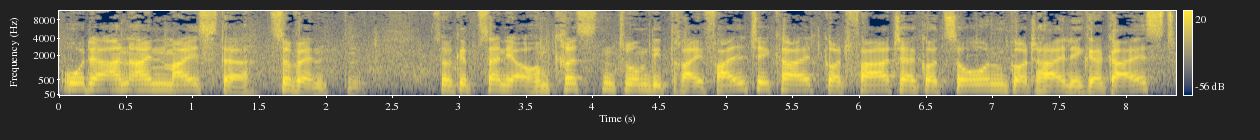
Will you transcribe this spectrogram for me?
oder an einen Meister zu wenden. So gibt es dann ja auch im Christentum die Dreifaltigkeit, Gott Vater, Gott Sohn, Gott Heiliger Geist.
